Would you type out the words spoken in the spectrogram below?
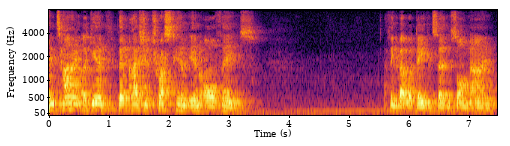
and time again, that I should trust him in all things. Think about what David said in Psalm 9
